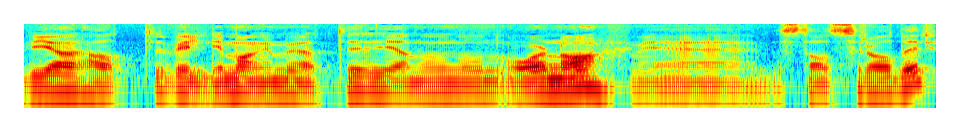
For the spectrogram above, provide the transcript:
vi har hatt veldig mange møter gjennom noen år nå med statsråder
